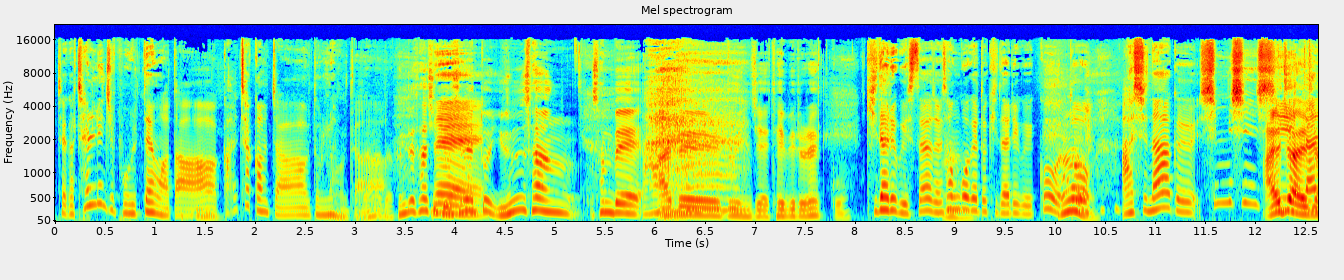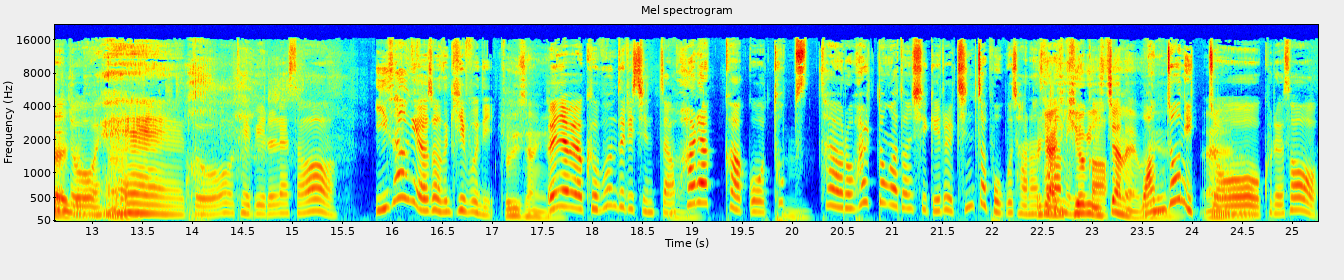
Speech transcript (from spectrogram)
제가 challenge 볼 때마다 음. 깜짝깜짝 어, 놀랍니다. 대단하다. 근데 사실 네. 요즘에 또 윤상 선배 아. 아들도 이제 데뷔를 했고. 기다리고 있어요. 저희 선곡에도 기다리고 있고 음. 또 아시나 그 심신 씨 알죠, 알죠, 따님도 알죠. 예, 또 데뷔를 해서 이상해요. 저는 기분이. 저도 이상해요. 왜냐면 그분들이 진짜 음. 활약하고 음. 톱스타로 활동하던 시기를 진짜 보고 자란 사람이니까 기억이 있잖아요. 우리는. 완전 예. 있죠. 그래서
